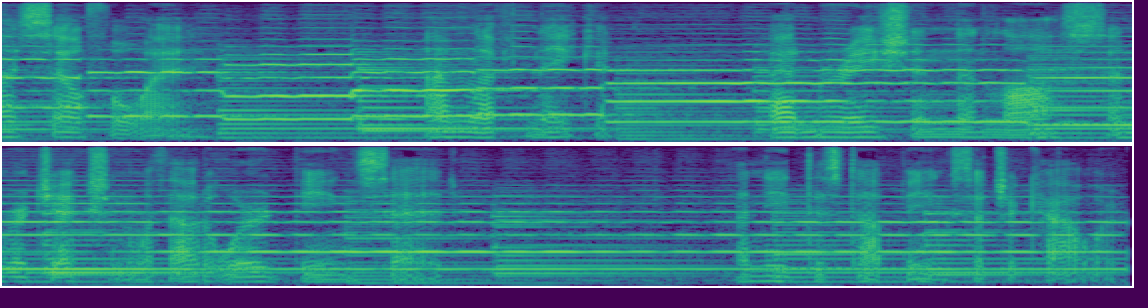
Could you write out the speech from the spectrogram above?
myself away. I'm left naked, admiration and loss and rejection without a word being said. I need to stop being such a coward.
